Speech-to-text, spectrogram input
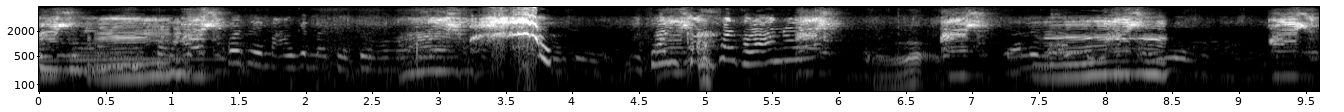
Apa sih mak angkat lah jodoh. Jangan jangan kalau anu. Ono. Ada.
